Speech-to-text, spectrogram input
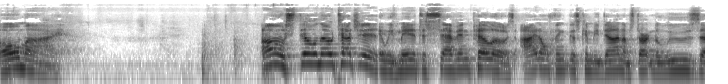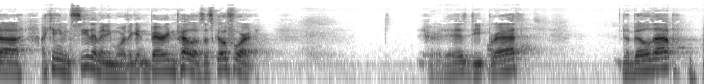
Oh my. Oh, still no touches. And we've made it to seven pillows. I don't think this can be done. I'm starting to lose, uh, I can't even see them anymore. They're getting buried in pillows. Let's go for it. There it is, deep breath. The build up.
